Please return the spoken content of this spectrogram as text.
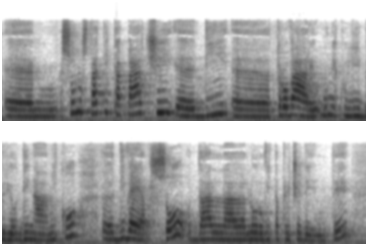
ehm, sono stati capaci eh, di eh, trovare un equilibrio dinamico eh, diverso dalla loro vita precedente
